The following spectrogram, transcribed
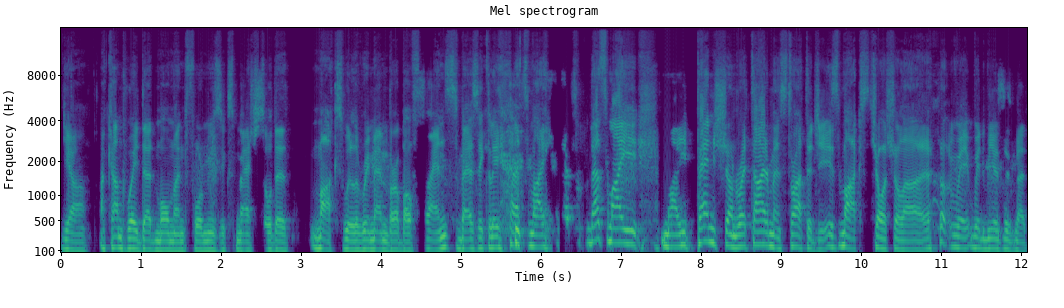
Yeah, I can't wait that moment for Musixmatch so that Max will remember about friends. Basically, that's my that's, that's, my my pension retirement strategy is Max Ciociola with, with Musixmatch.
